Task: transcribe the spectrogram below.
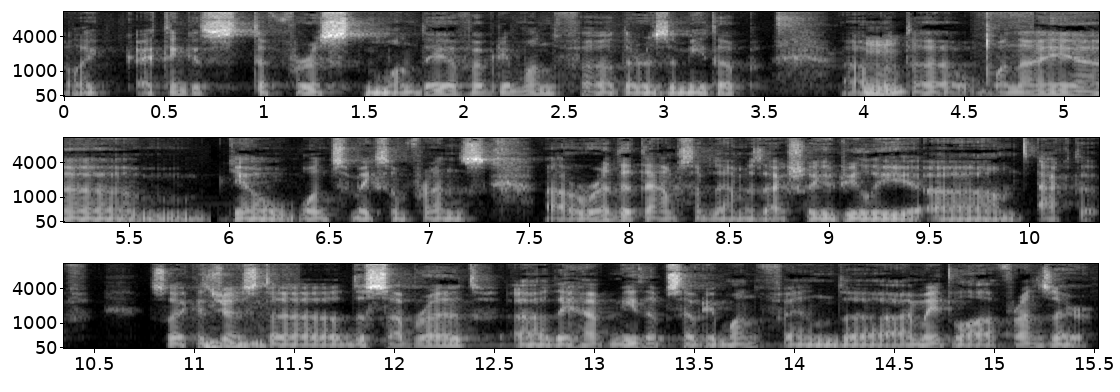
like I think it's the first Monday of every month. Uh, there is a meetup. Uh, But uh, when I um, you know want to make some friends, uh, Reddit Amsterdam is actually really um, active. So like it's just uh, the subreddit. Uh, they have meetups every month, and uh, I made a lot of friends there.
